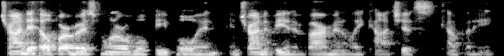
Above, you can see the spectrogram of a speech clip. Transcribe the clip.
trying to help our most vulnerable people and, and trying to be an environmentally conscious company.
